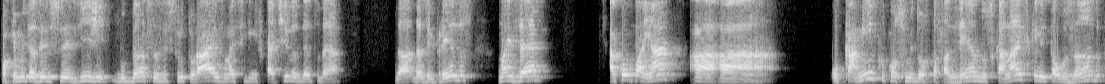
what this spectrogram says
porque muitas vezes isso exige mudanças estruturais mais significativas dentro da, da, das empresas, mas é acompanhar a, a o caminho que o consumidor está fazendo, os canais que ele está usando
